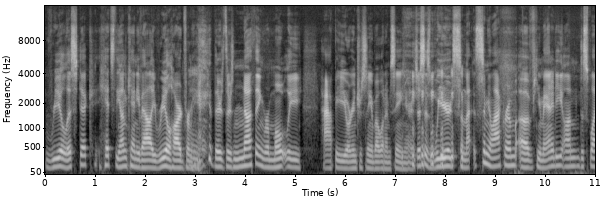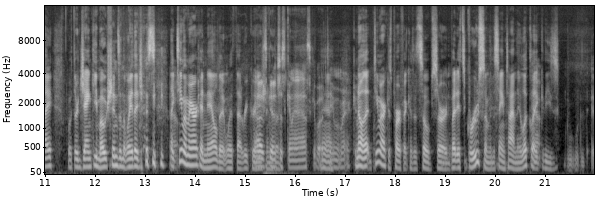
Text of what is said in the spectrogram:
realistic hits the Uncanny Valley real hard for me. there's there's nothing remotely happy or interesting about what I'm seeing here. It's just this weird sim- simulacrum of humanity on display with their janky motions and the way they just like Team America nailed it with that recreation. I was gonna, but- just going to ask about Yeah. Team America. no, that Team America is perfect because it's so absurd, but it's gruesome at the same time. They look like Yeah. these uh,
